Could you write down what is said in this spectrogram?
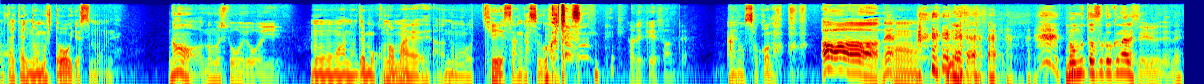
うん大体飲む人多いですもんねなあ、飲む人多い多い。もうあのでもこの前あの K さんがすごかったですよね誰計算って？あのそこの、ああ、うね、ん、飲むとすごくなる人いるんだよね。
